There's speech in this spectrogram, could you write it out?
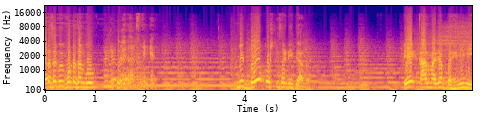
खरं सांगू खोटं सांगू? मी दोन गोष्टीसाठी इथे आलोय. एक काल माझ्या बहिणीनी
